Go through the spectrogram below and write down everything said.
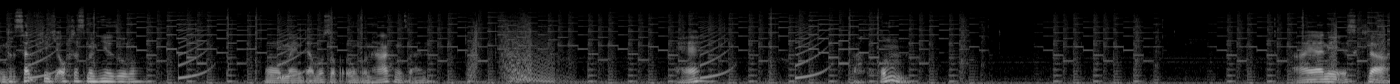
Interessant finde ich auch, dass man hier so... Moment, da muss doch irgendwo ein Haken sein. Hä? Warum? Ah ja, nee, ist klar.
